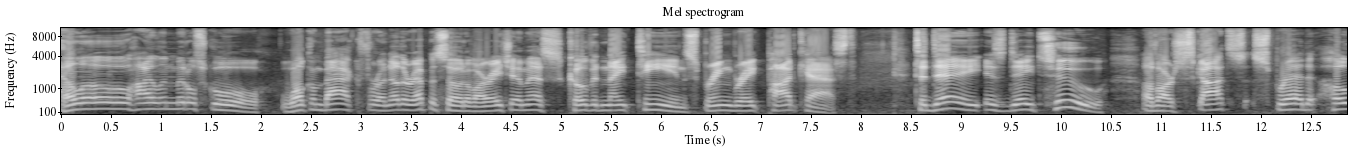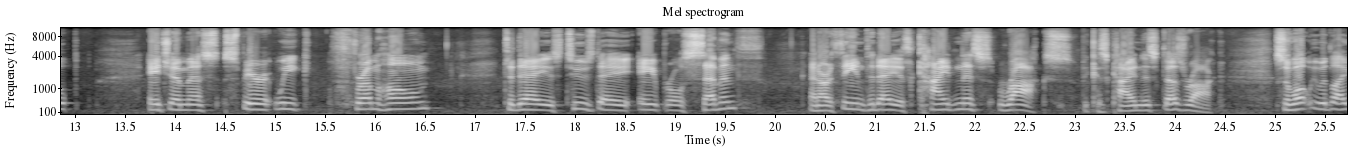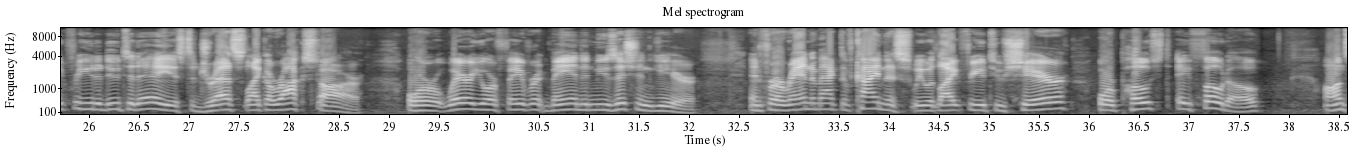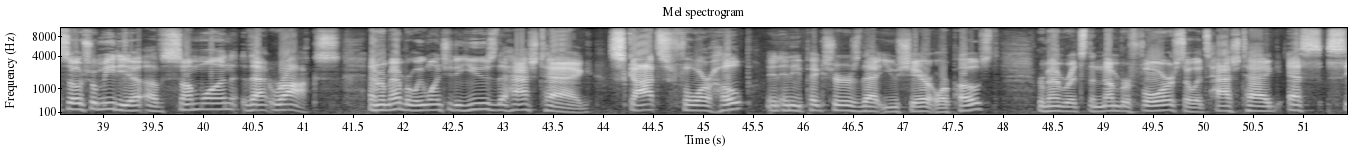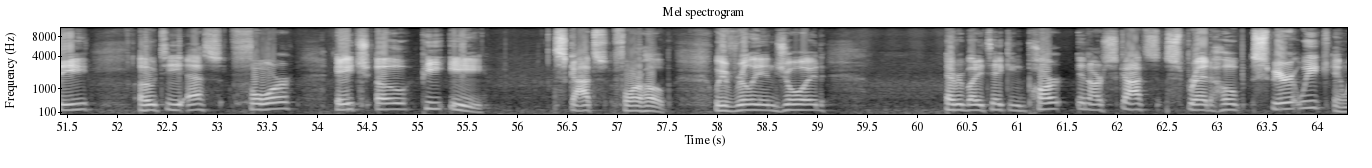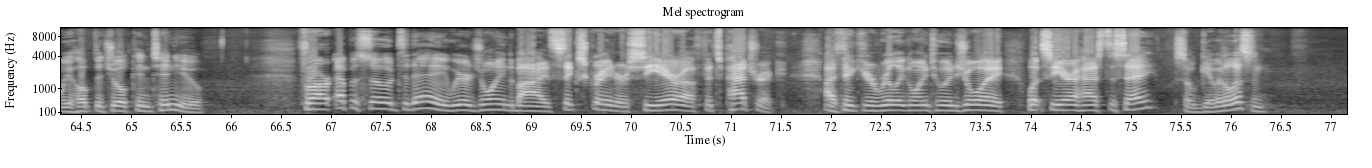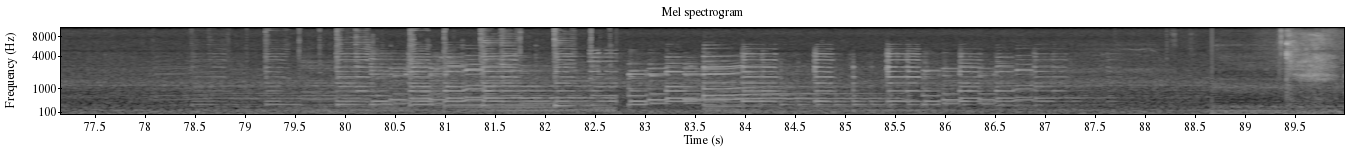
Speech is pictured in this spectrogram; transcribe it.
Hello, Highland Middle School. Welcome back for another episode of our HMS COVID 19 Spring Break podcast. Today is day two of our Scots Spread Hope HMS Spirit Week from home. Today is Tuesday, April 7th, and our theme today is Kindness Rocks because kindness does rock. So, what we would like for you to do today is to dress like a rock star or wear your favorite band and musician gear. And for a random act of kindness, we would like for you to share or post a photo on social media of someone that rocks. And remember, we want you to use the hashtag Scots for Hope in any pictures that you share or post. Remember, it's the number four, so it's hashtag SCOTS4 Scots for Hope. We've really enjoyed everybody taking part in our Scots Spread Hope Spirit Week, and we hope that you'll continue. For our episode today, we are joined by sixth grader Sierra Fitzpatrick. I think you're really going to enjoy what Sierra has to say, so give it a listen.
